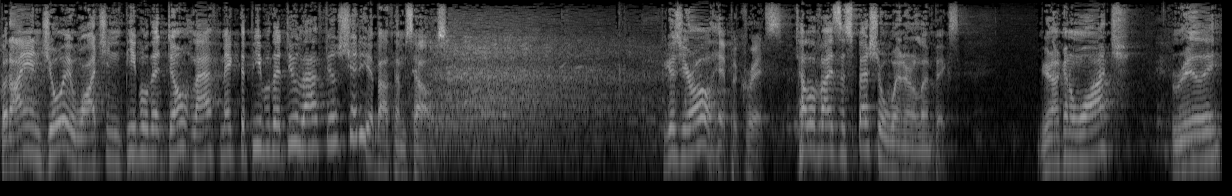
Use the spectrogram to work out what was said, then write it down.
But I enjoy watching people that don't laugh make the people that do laugh feel shitty about themselves. Because you're all hypocrites. Televise the special Winter Olympics. You're not going to watch? Really?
